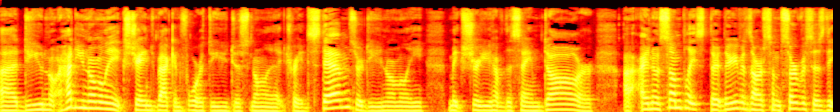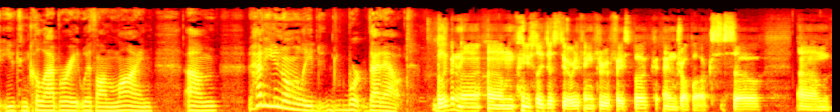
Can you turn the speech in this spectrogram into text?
Uh, do you? How do you normally exchange back and forth? Do you just normally like trade stems, or do you normally make sure you have the same DAW? Or I, I know some place there there even are some services that you can collaborate with online. Um, how do you normally work that out? Believe it or not, um, I usually just do everything through Facebook and Dropbox. So um,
